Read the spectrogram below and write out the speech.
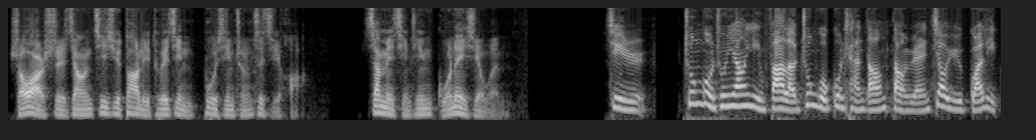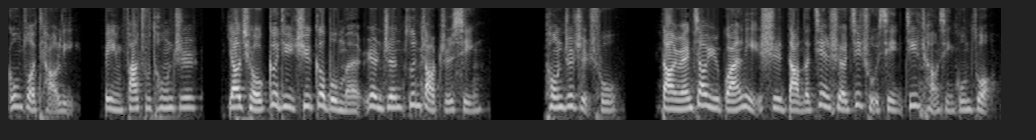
首尔市将继续大力推进步行城市计划。下面请听国内新闻。近日，中共中央印发了《中国共产党党员教育管理工作条例》，并发出通知，要求各地区各部门认真遵照执行。通知指出，党员教育管理是党的建设基础性经常性工作。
